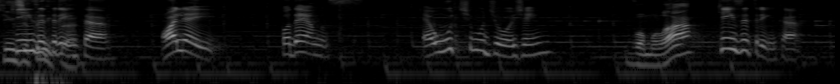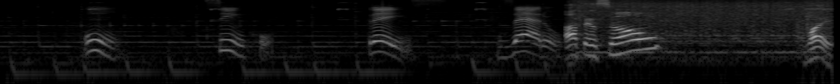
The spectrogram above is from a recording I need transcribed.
15 30. Olha aí. Podemos? É o último de hoje, hein? Vamos lá. 15 30. 1, 5, 3, 0. Atenção. Vai.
